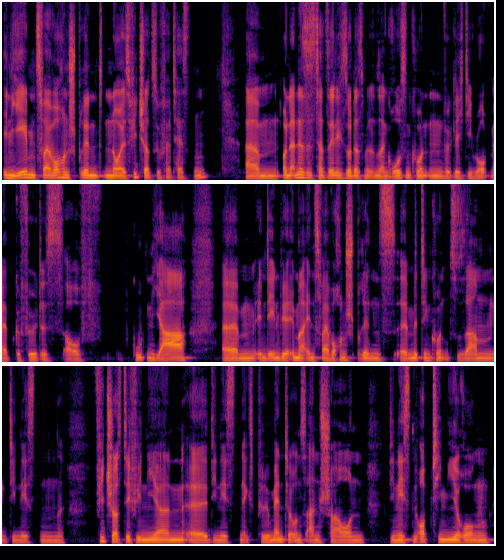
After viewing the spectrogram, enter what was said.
in jedem Zwei-Wochen-Sprint ein neues Feature zu vertesten. Ähm, und dann ist es tatsächlich so, dass mit unseren großen Kunden wirklich die Roadmap gefüllt ist auf guten Jahr, ähm, in denen wir immer in Zwei-Wochen-Sprints äh, mit den Kunden zusammen die nächsten Features definieren, äh, die nächsten Experimente uns anschauen, die nächsten Optimierungen.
